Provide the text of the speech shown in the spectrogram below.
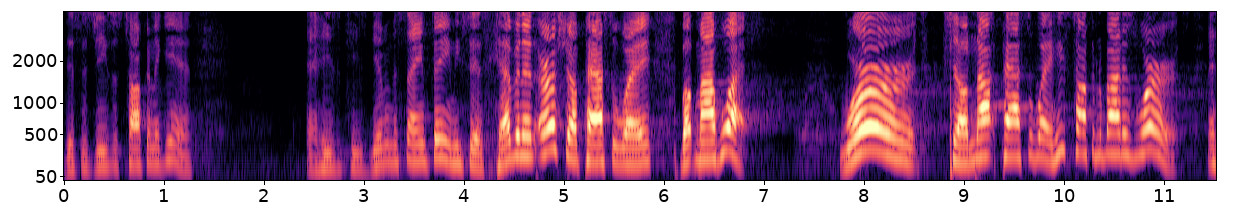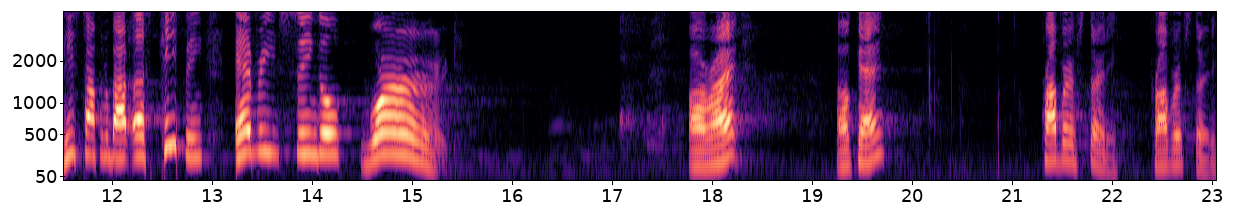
This is Jesus talking again. And he's, he's giving the same thing. He says, Heaven and earth shall pass away, but my what? Words shall not pass away. He's talking about his words. And he's talking about us keeping every single word. All right? Okay? Proverbs 30. Proverbs 30.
